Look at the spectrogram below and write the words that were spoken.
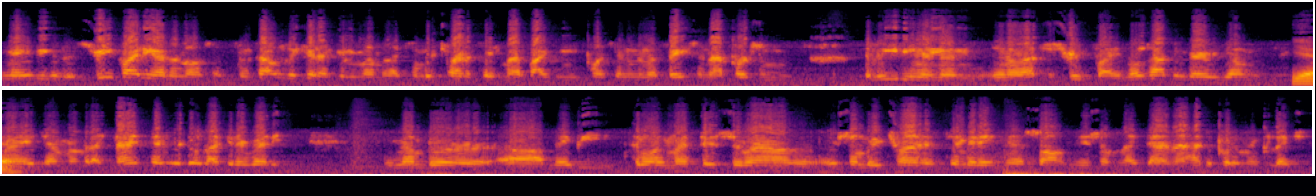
maybe. Because street fighting, I don't know. Since, I was a kid, I can remember like somebody trying to take my bike and me punching them in the face and that person bleeding and then, you know, that's a street fight. Those happened very young. Yeah. Right? I remember like nine, ten years old, I could already remember uh, maybe throwing my fists around or, somebody trying to intimidate me, assault me or something like that, and I had to put them in collection.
